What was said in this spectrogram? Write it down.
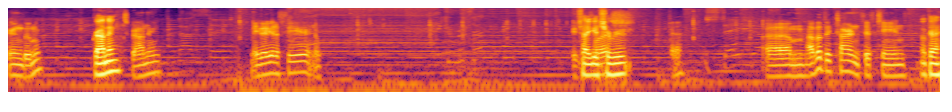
Hearing booming. Grounding. It's grounding. Maybe I get a fear. Nope. Big Should I get your root? flash. Um, I have a big tyrant in 15. Okay,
